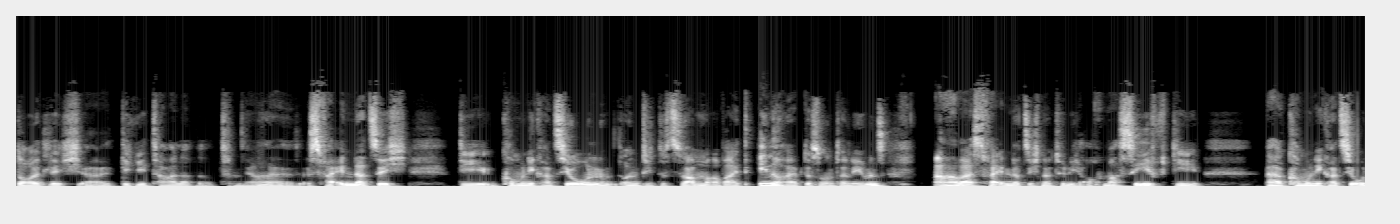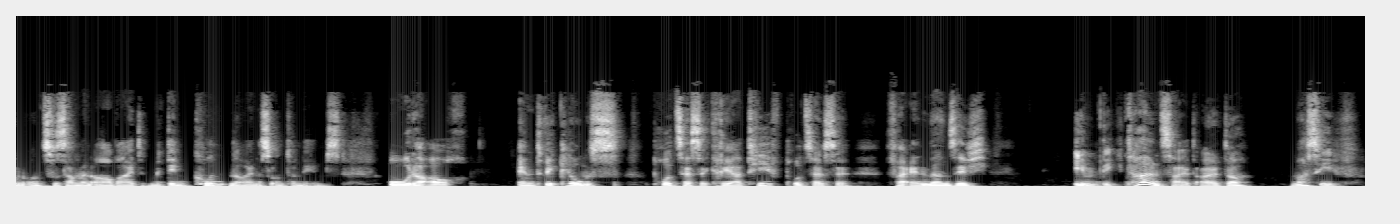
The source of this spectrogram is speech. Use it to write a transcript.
deutlich äh, digitaler wird. Ja, es verändert sich die Kommunikation und die Zusammenarbeit innerhalb des Unternehmens, aber es verändert sich natürlich auch massiv die äh, Kommunikation und Zusammenarbeit mit den Kunden eines Unternehmens oder auch Entwicklungsprozesse, Kreativprozesse verändern sich im digitalen Zeitalter massiv.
